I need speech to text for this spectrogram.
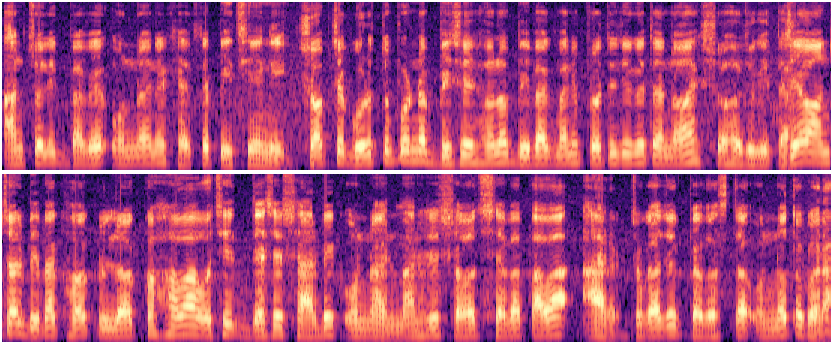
আঞ্চলিকভাবে উন্নয়নের ক্ষেত্রে পিছিয়ে নেই। সবচেয়ে গুরুত্বপূর্ণ বিষয় হলো বিভাগ মানে প্রতিযোগিতা নয়, সহযোগিতা। যে অঞ্চল বিভাগ হোক, লক্ষ্য হওয়া উচিত দেশের সার্বিক উন্নয়ন, মানুষের সহজ সেবা পাওয়া আর যোগাযোগ ব্যবস্থা উন্নত করা।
